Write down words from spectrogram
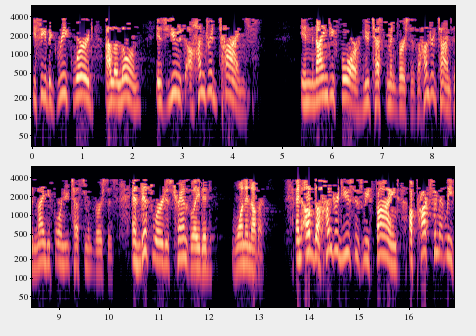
You see, the Greek word allelon is used a hundred times in 94 New Testament verses, 100 times in 94 New Testament verses. And this word is translated one another. And of the 100 uses we find, approximately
